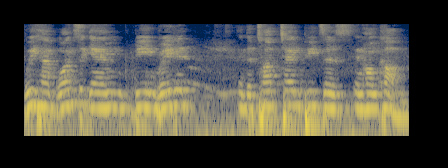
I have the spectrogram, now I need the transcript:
we have once again been rated in the top 10 pizzas in Hong Kong.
